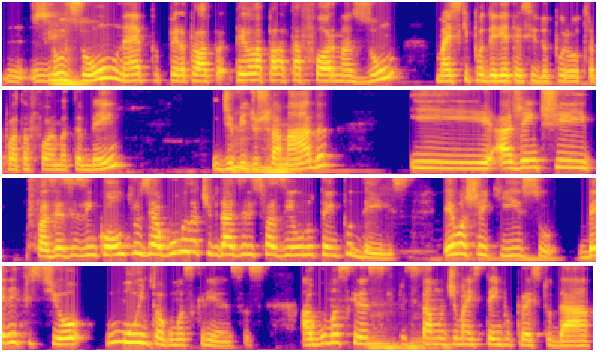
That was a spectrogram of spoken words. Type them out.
Sim. no Zoom, né, pela, pela, pela plataforma Zoom, mas que poderia ter sido por outra plataforma também de videochamada. Uhum. E a gente fazia esses encontros e algumas atividades eles faziam no tempo deles. Eu achei que isso beneficiou muito algumas crianças. Algumas crianças que precisavam de mais tempo para estudar,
